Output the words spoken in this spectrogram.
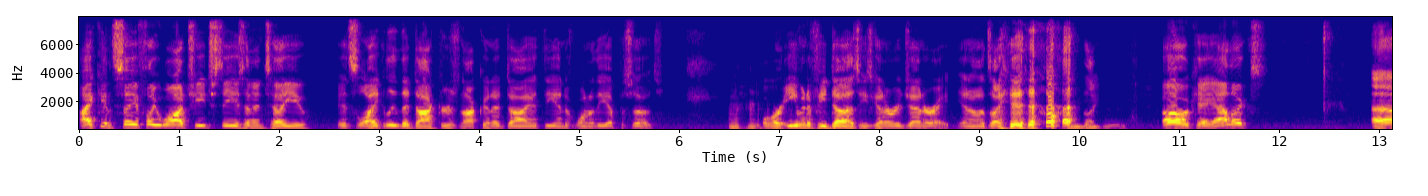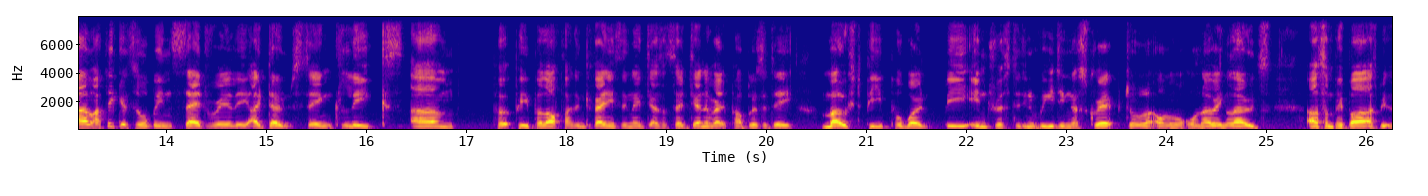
I can safely watch each season and tell you it's likely the Doctor's not going to die at the end of one of the episodes, Mhm. or even if he does, he's going to regenerate. You know, it's like, like okay, Alex. Um, I think it's all been said, really. I don't think leaks um, put people off. I think, if anything, they, as I said, generate publicity. Most people won't be interested in reading a script or, or, or knowing loads. Uh, some people, as been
